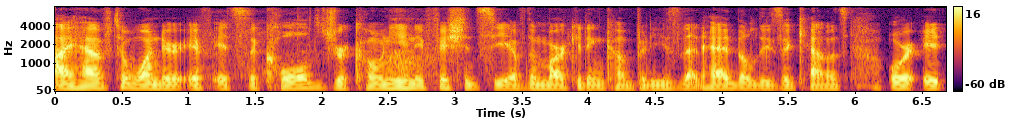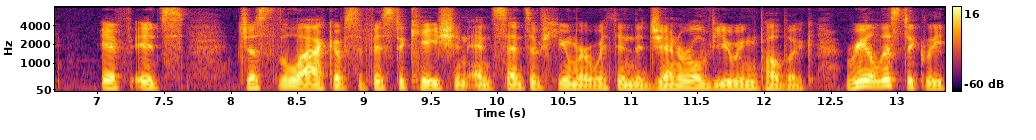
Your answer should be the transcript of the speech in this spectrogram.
I have to wonder if it's the cold draconian efficiency of the marketing companies that handle these accounts or it if it's just the lack of sophistication and sense of humor within the general viewing public. Realistically,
